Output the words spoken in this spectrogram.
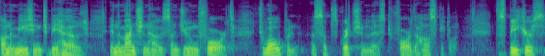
on a meeting to be held in the Mansion House on June 4th to open a subscription list for the hospital. The speakers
